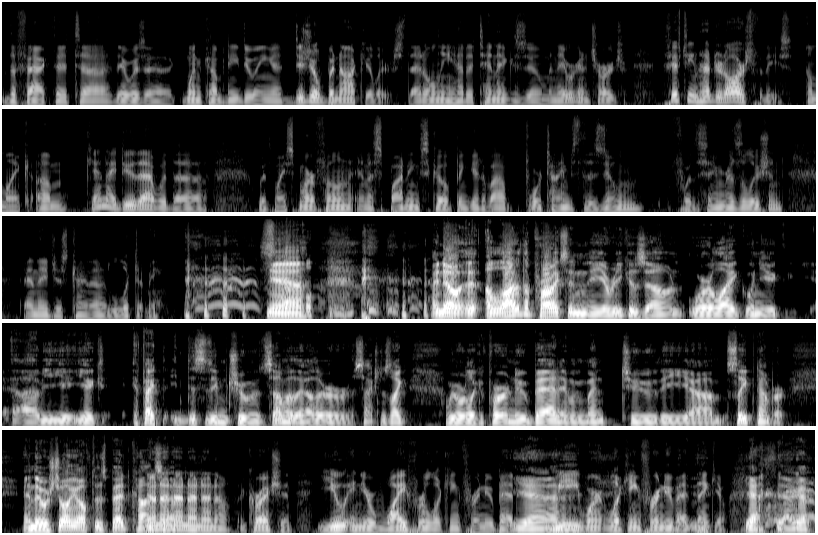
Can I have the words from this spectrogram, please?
the fact that uh, there was a one company doing uh, digital binoculars that only had a 10x zoom, and they were going to charge fifteen hundred dollars for these. I'm like, um, can I do that with a with my smartphone and a spotting scope and get about four times the zoom for the same resolution? And they just kind of looked at me. Yeah. I know a lot of the products in the Eureka zone were like when you, uh, you, you, in fact, this is even true with some of the other sections. Like we were looking for a new bed and we went to the um, sleep number and they were showing off this bed No, concept. no, no, no, no, no. Correction. You and your wife were looking for a new bed. Yeah. We weren't looking for a new bed. Thank you. Yeah, yeah, okay.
